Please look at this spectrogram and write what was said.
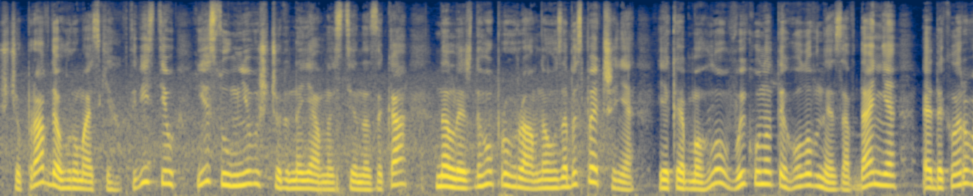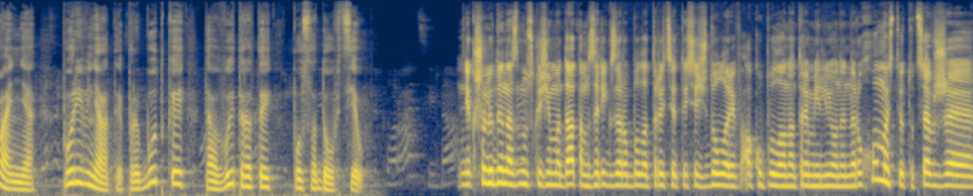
Щоправда, у громадських активістів є сумніви щодо наявності НАЗК належного програмного забезпечення, яке б могло виконати головне завдання е-декларування порівняти прибутки та витрати посадовців. Якщо людина, ну скажімо, да, там за рік заробила 30 тисяч доларів, а купила на 3 мільйони нерухомості, то це вже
